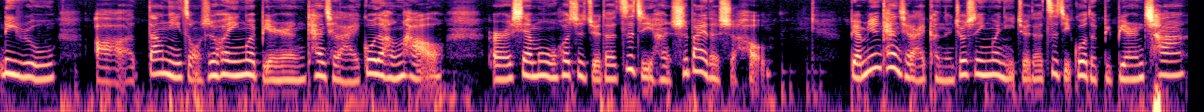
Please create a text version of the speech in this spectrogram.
例如啊，当你总是会因为别人看起来过得很好而羡慕，或是觉得自己很失败的时候，表面看起来可能就是因为你觉得自己过得比别人差，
